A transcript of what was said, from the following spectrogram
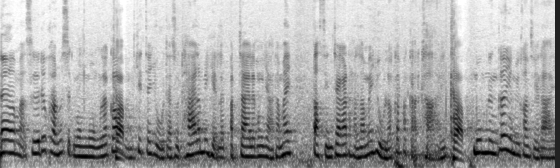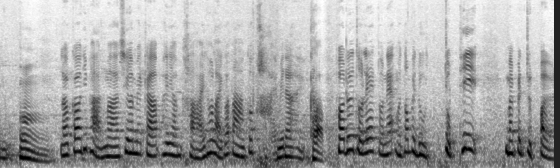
เดิมอะซื้อด้วยความรู้สึกงงๆ แล้วก็ครับ เหมือนคิดจะอยู่แต่สุดท้ายแล้วมีเหตุอะไรปัจจัยอะไรบางอย่างทำให้ตัดสินใจกระทันแล้วไม่อยู่แล้วก็ประกาศขาย ครับ มุมหนึ่งก็ยังมีความเสียดายอยู่ อืมแล้วก็ที่ผ่านมาเชื่อไหมครับพยายามขายเท่าไหร่ก็ตามก็ขายไม่ได้ ครับ เพราะด้วยตัวเลขตัวเนี้ยมันต้องไปดูจุดที่มันเป็นจุดเปิด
